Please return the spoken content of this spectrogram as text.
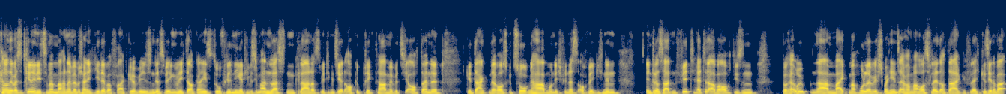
kann auch der beste Trainer nichts mehr machen, dann wäre wahrscheinlich jeder überfragt gewesen. Deswegen will ich da auch gar nicht so viel Negatives ihm anlasten. Klar, das wird ihn mit Sicherheit auch geprägt haben. Er wird sich auch deine Gedanken daraus gezogen haben und ich finde das auch wirklich einen interessanten Fit, hätte aber auch diesen berühmten Namen Mike Machulla, wir sprechen ihn jetzt einfach mal aus, vielleicht auch da vielleicht gesehen, aber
